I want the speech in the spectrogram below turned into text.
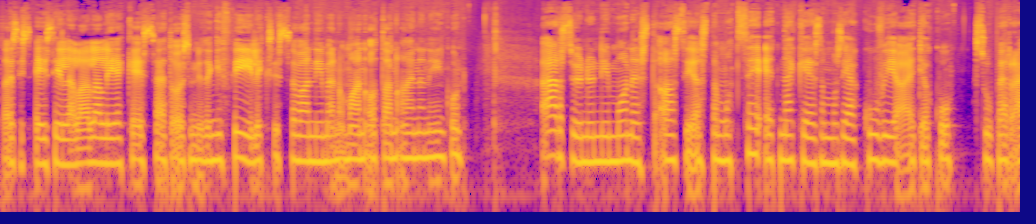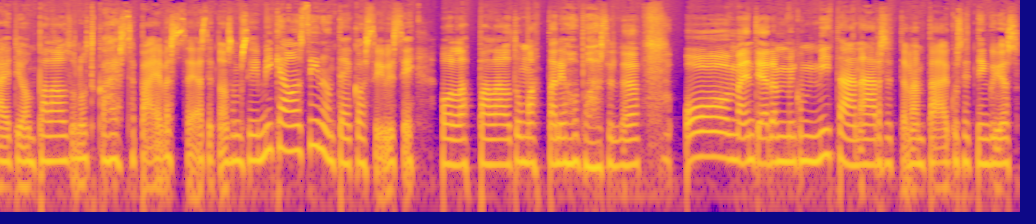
tai siis ei sillä lailla liekeissä, että olisin jotenkin fiiliksissä, vaan nimenomaan otan aina niin kuin ärsynyt niin monesta asiasta, mutta se, että näkee semmoisia kuvia, että joku – superäiti on palautunut kahdessa päivässä ja sitten on semmoisia, mikä on sinun tekosyysi olla palautumatta, niin on vaan silleen, oo, mä en tiedä niin kuin mitään ärsyttävämpää kuin sitten niin jos,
